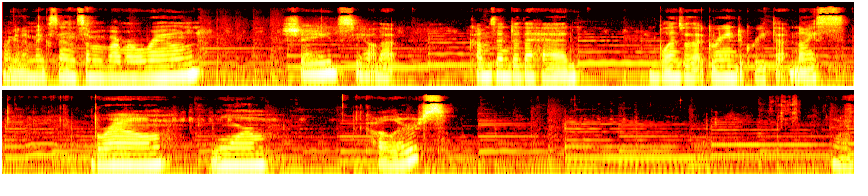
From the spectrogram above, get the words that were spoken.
We're gonna mix in some of our maroon shades. See how that comes into the head and blends with that green to create that nice brown, warm colors. I'm gonna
